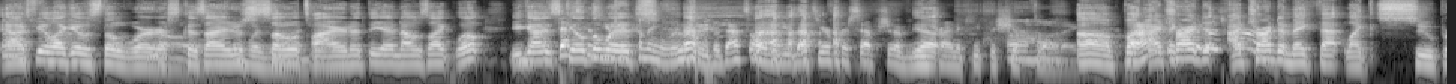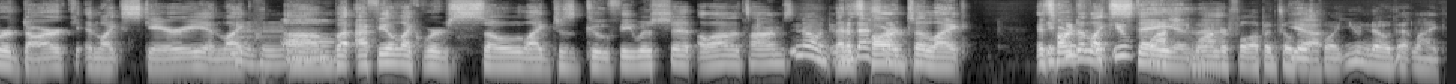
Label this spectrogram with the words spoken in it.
That I was feel like it was the worst because No, I was, was so not good. tired at the end. I was like, well, you guys That's killed the you're witch. becoming loopy, but that's on you. That's your perception of you Yeah. trying to keep the ship Uh-huh. floating. Uh, But but I I, tried to I tried to make that like super dark and like scary and like Mhm. Uh, um but I feel like we're so like just goofy with shit a lot of times no, that it's hard like- to like it's hard you- to like if you've stay watched in that. Wanderful up until Yeah. this point, you know that like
